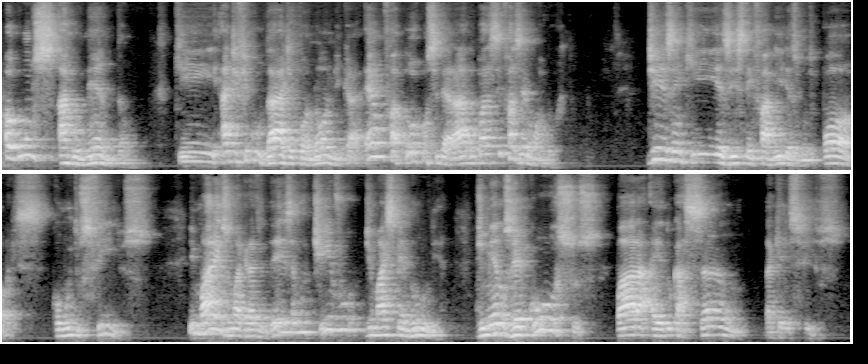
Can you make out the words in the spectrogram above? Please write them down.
Alguns argumentam que a dificuldade econômica é um fator considerado para se fazer um aborto. Dizem que existem famílias muito pobres, com muitos filhos, e mais uma gravidez é motivo de mais penúria, de menos recursos para a educação daqueles filhos.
